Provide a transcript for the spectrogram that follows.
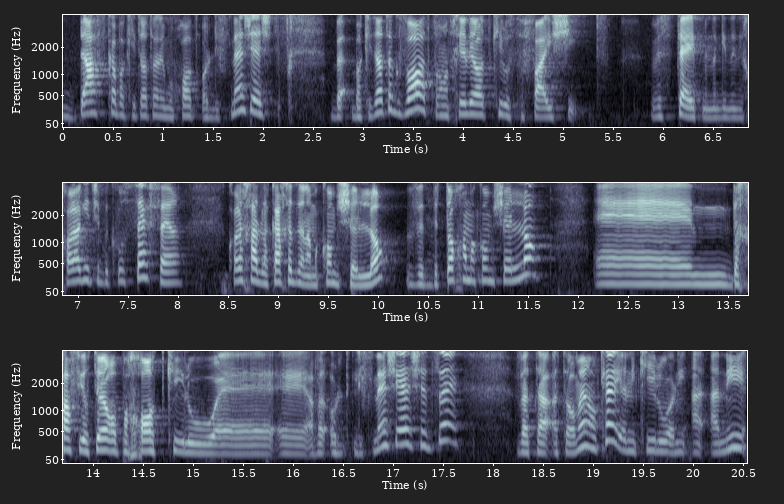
דווקא בכיתות הנמוכות, עוד לפני שיש, בכיתות הגבוהות כבר מתחיל להיות כאילו שפה אישית, ו statement, נגיד, אני יכול להגיד שבקורס ספר, כל אחד לקח את זה למקום שלו, ובתוך המקום שלו, דחף יותר או פחות, כאילו, אה, אה, אבל עוד לפני שיש את זה, ואתה אתה אומר, אוקיי, אני כאילו, אני, אני,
